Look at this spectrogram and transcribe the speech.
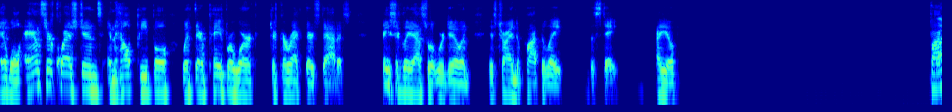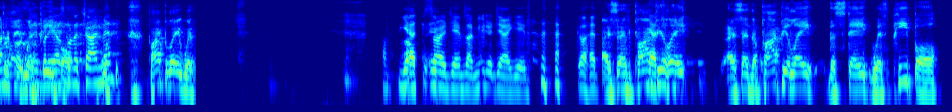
that will answer questions and help people with their paperwork to correct their status. Basically, that's what we're doing is trying to populate the state. I yield. Populate Wonderful. Does anybody people. else want to chime in? populate with. Um, yeah. Oh, sorry, James. I muted you. Go ahead. I said populate. Yeah. I said to populate the state with people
